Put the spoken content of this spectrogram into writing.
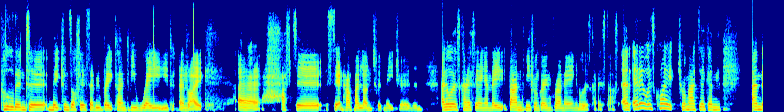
pulled into matron's office every break time to be weighed and like uh, have to sit and have my lunch with matron and and all this kind of thing and they banned me from going running and all this kind of stuff and and it was quite traumatic and and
